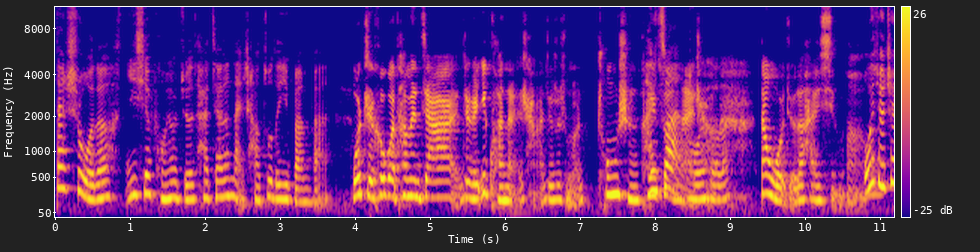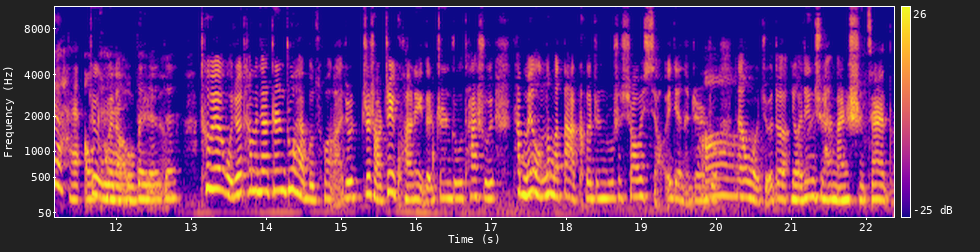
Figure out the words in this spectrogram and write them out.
但是我的一些朋友觉得他家的奶茶做的一般般，我只喝过他们家这个一款奶茶，就是什么冲绳黑钻奶茶我喝，了，但我觉得还行啊。我也觉得这个还 OK，这个味道 OK 的，对对对，特别我觉得他们家珍珠还不错啦，就至少这款里的珍珠，它属于它没有那么大颗珍珠，是稍微小一点的珍珠，哦但我觉得咬进去还蛮实在的。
